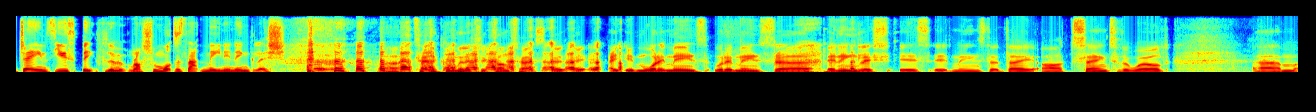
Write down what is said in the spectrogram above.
James, you speak fluent Russian. What does that mean in English? uh, technical military contracts. Uh, it, it, it, what it means, what it means uh, in English is it means that they are saying to the world, um,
